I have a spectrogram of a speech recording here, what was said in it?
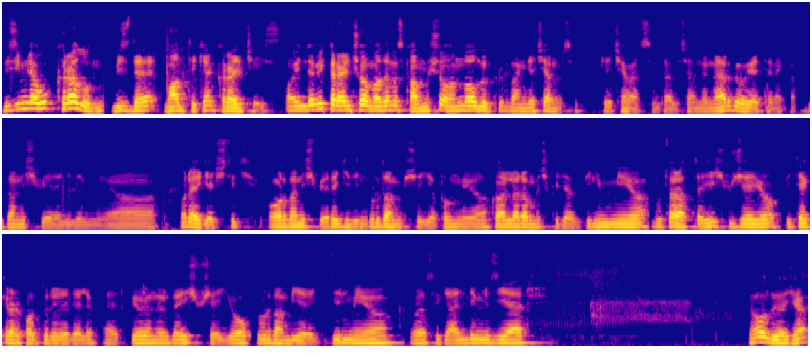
Bizim lavuk kral olmuş. Biz de mantıken kraliçeyiz. Oyunda bir kraliçe olmadığımız kalmıştı. Onu da olduk. Buradan geçer misin? Geçemezsin tabii. Sende nerede o yetenek? Buradan hiçbir yere gidilmiyor. Oraya geçtik. Oradan hiçbir yere gidilmiyor. Buradan bir şey yapılmıyor. Yukarılara mı çıkacağız bilinmiyor. Bu tarafta hiçbir şey yok. Bir tekrar kontrol edelim. Evet görünürde hiçbir şey yok. Buradan bir yere gidilmiyor. Burası geldiğimiz yer. Ne oluyor hocam?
